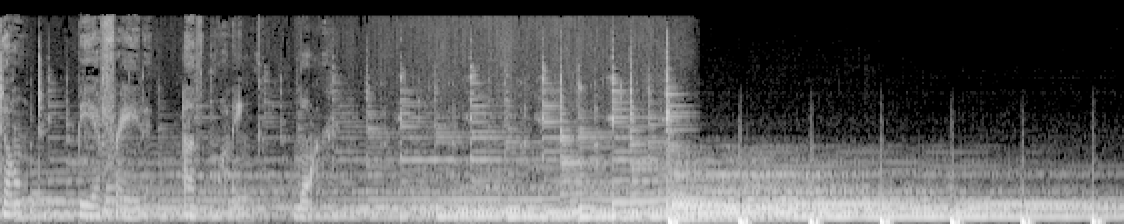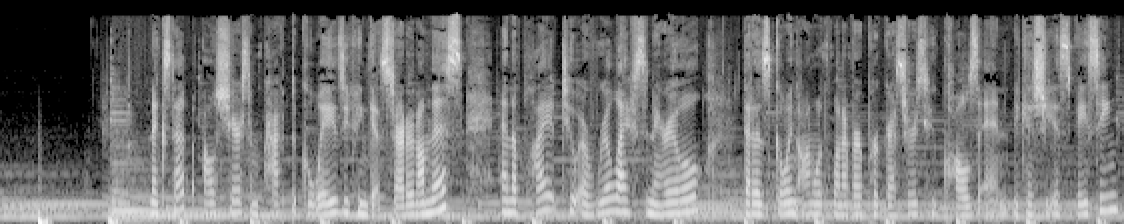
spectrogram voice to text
Don't be afraid of wanting more. Next up, I'll share some practical ways you can get started on this and apply it to a real life scenario that is going on with one of our progressors who calls in because she is facing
